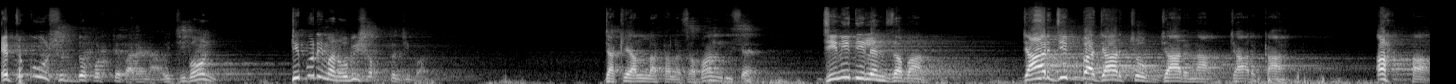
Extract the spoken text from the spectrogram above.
এটুকু শুদ্ধ করতে পারে না ওই জীবন। কি পরিমাণ অভিশপ্ত জীবন? যাকে আল্লাহ তালা জবান দিছেন যিনি দিলেন জবান। যার জিব্বা, যার চোখ, যার না যার কান। আহা!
